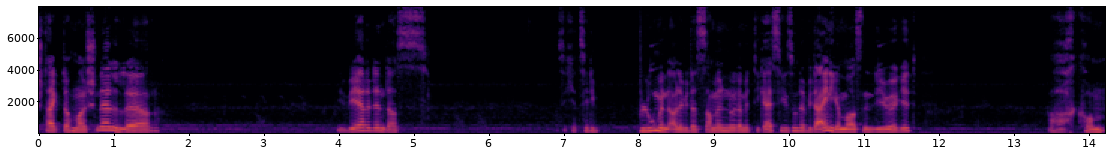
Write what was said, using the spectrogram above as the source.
Steig doch mal schneller. Wie wäre denn das? Dass ich jetzt hier die Blumen alle wieder sammeln, nur damit die geistige Gesundheit wieder einigermaßen in die Höhe geht. Ach komm.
